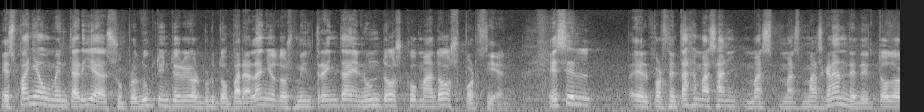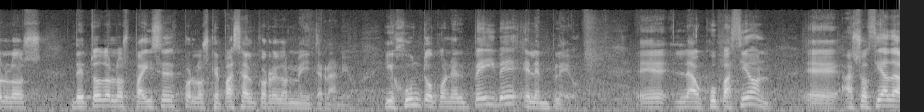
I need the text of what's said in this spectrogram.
España aumentaría su Producto Interior Bruto para el año 2030 en un 2,2%. Es el, porcentaje más, grande de todos, los, de todos los países por los que pasa el corredor mediterráneo. Y junto con el PIB, el empleo. Eh, la ocupación eh, asociada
